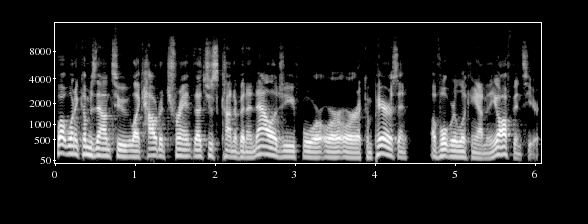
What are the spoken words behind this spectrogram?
But when it comes down to like how to trend, that's just kind of an analogy for or, or a comparison of what we're looking at in the offense here.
